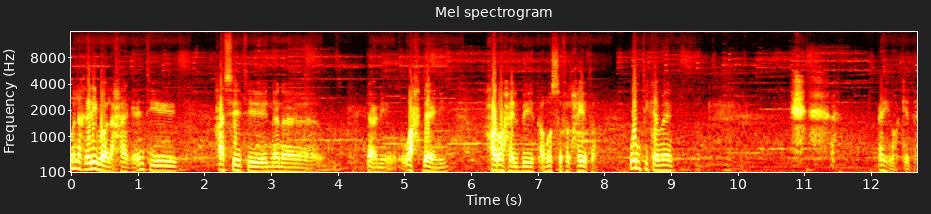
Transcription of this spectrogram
ولا غريبة ولا حاجة. أنت حسيتي إن أنا يعني وحداني هروح البيت أبص في الحيطة. وأنت كمان. أيوه كده.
